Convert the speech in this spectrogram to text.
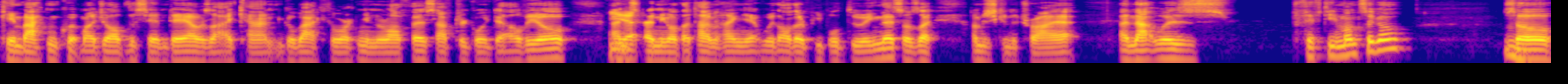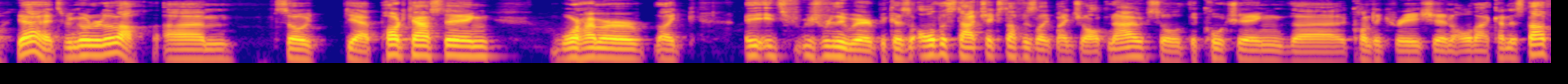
came back and quit my job the same day. I was like, I can't go back to working in an office after going to LVO and yeah. spending all that time hanging out with other people doing this. I was like, I'm just going to try it. And that was 15 months ago. Hmm. So yeah, it's been going really well. Um, so yeah, podcasting, Warhammer, like it's, it's really weird because all the stat check stuff is like my job now. So the coaching, the content creation, all that kind of stuff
